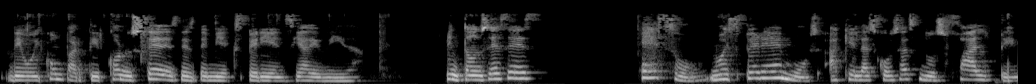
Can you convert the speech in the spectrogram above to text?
de hoy compartir con ustedes desde mi experiencia de vida. Entonces es eso, no esperemos a que las cosas nos falten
